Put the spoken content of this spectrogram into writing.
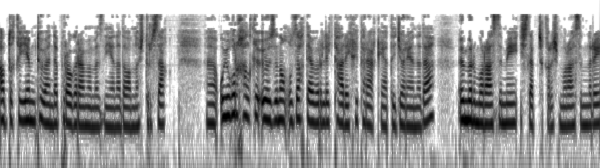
Abduqiyim tuvanda programmamizni yana davomlashtirsak e, uyg'ur xalqi o'zining uzoq davrlik tarixiy taraqqiyoti jarayonida umr murosimi ishlab chiqarish murosimlari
